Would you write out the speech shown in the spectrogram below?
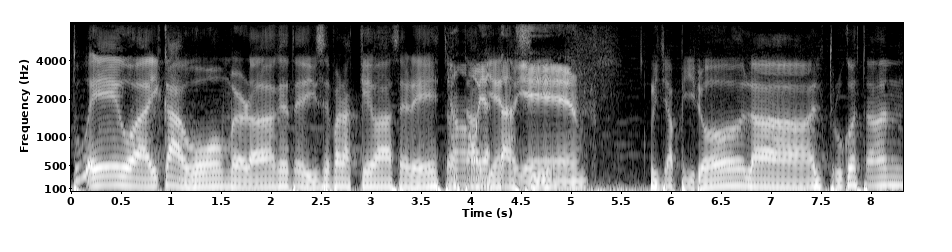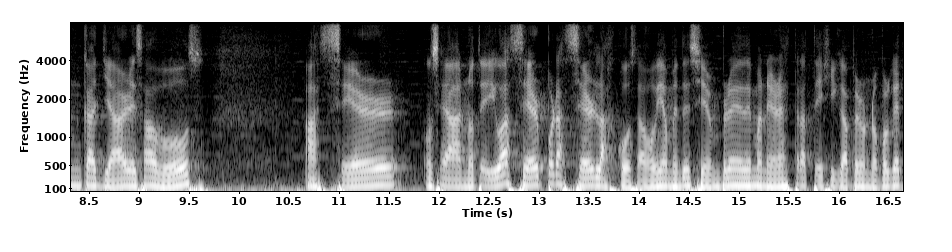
Tu ego ahí cagón, ¿verdad? Que te dice ¿para qué va a hacer esto? No, está ya bien está así. bien. Y ya piró. La... El truco está en callar esa voz. Hacer... O sea, no te digo hacer por hacer las cosas. Obviamente siempre de manera estratégica. Pero no porque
